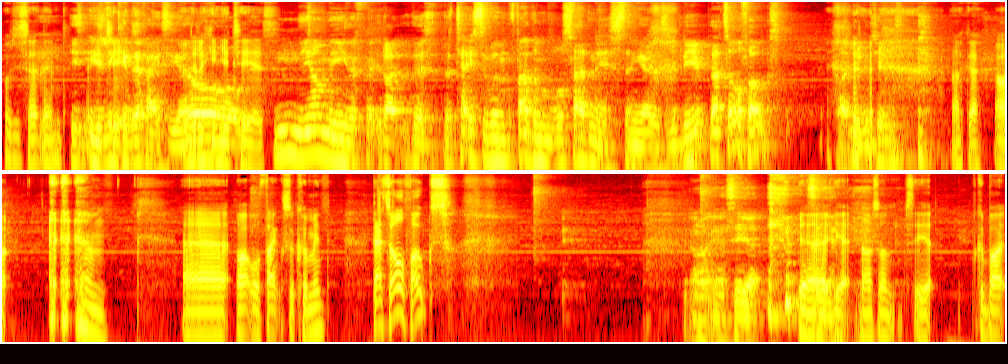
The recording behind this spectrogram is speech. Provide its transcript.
What did you say at the end? He's, he's licking tears. the face. He goes, They're licking your "Oh, tears. Mm, yummy, the, like the, the taste of unfathomable sadness. And he goes, that's all, folks. Like Tunes. Okay. All right. uh, all right. Well, thanks for coming. That's all, folks. All right, yeah, see ya. Yeah. ya. yeah. Nice one. See ya. Goodbye.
